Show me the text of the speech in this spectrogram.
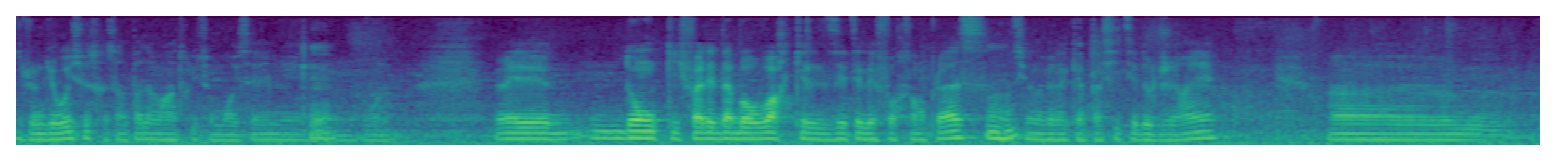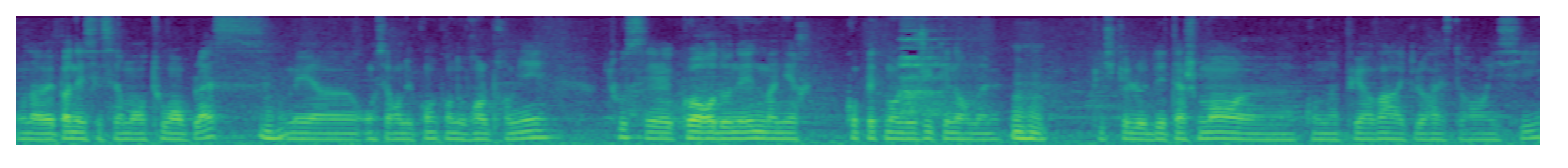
Mhm. Je me dis, oui, ce serait sympa d'avoir un truc sur Bruxelles. Et, donc, il fallait d'abord voir quelles étaient les forces en place, mhm. si on avait la capacité de le gérer. Euh, on n'avait pas nécessairement tout en place, mhm. mais on s'est rendu compte qu'en ouvrant le premier, tout s'est coordonné de manière complètement logique et normale puisque le détachement euh, qu'on a pu avoir avec le restaurant ici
